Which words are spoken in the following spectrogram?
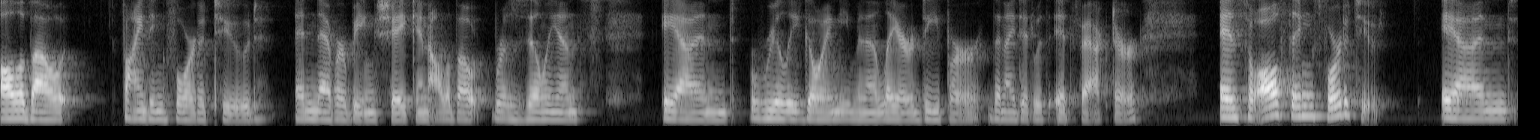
all about finding fortitude and never being shaken, all about resilience and really going even a layer deeper than I did with It Factor. And so all things fortitude. And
